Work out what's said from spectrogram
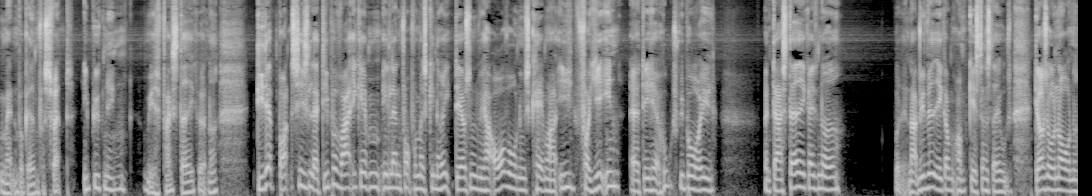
manden på gaden forsvandt i bygningen. Vi har faktisk stadig ikke hørt noget. De der bånd, Sissel, er de på vej igennem en eller anden form for maskineri? Det er jo sådan, at vi har overvågningskamera i forjen af det her hus, vi bor i. Men der er stadig ikke rigtig noget Nej, vi ved ikke, om, om gæsterne er stadig i huset. Det er også underordnet.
